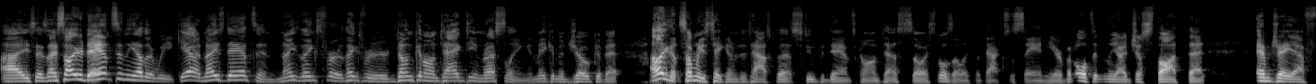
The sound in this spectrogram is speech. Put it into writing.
Uh, he says, "I saw your dancing the other week. Yeah, nice dancing. Nice. Thanks for thanks for dunking on tag team wrestling and making a joke of it. I like that somebody's taking him to task for that stupid dance contest. So I suppose I like what Dax was saying here. But ultimately, I just thought that MJF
